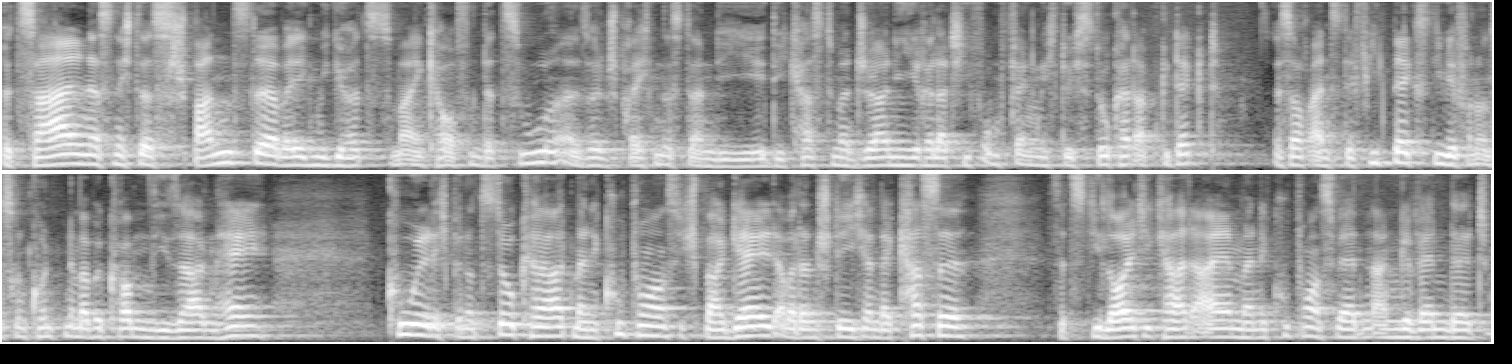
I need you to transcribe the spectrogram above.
Bezahlen ist nicht das Spannendste, aber irgendwie gehört es zum Einkaufen dazu. Also entsprechend ist dann die, die Customer Journey relativ umfänglich durch Stokart abgedeckt. Ist auch eines der Feedbacks, die wir von unseren Kunden immer bekommen, die sagen, hey, cool, ich benutze Stokart, meine Coupons, ich spare Geld, aber dann stehe ich an der Kasse, setze die Loyalty-Card ein, meine Coupons werden angewendet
